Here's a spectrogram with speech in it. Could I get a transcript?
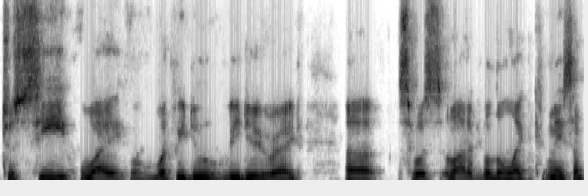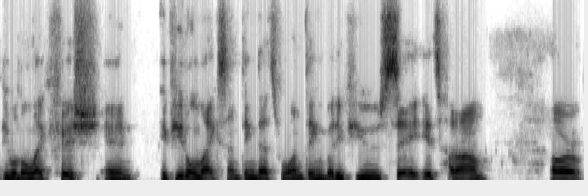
to see why what we do, we do, right? Uh, suppose a lot of people don't like, maybe some people don't like fish. And if you don't like something, that's one thing. But if you say it's haram, or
